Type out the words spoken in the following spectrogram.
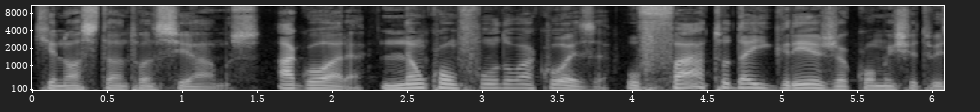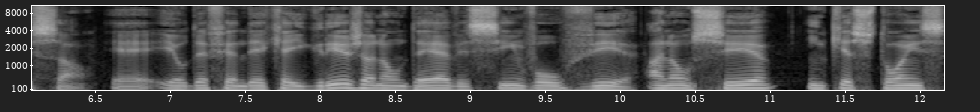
que nós tanto ansiamos. Agora, não confundam uma coisa: o fato da igreja como instituição, é eu defender que a igreja não deve se envolver a não ser em questões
